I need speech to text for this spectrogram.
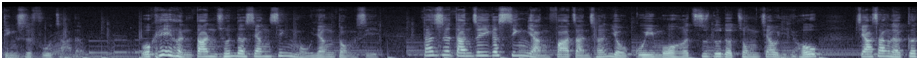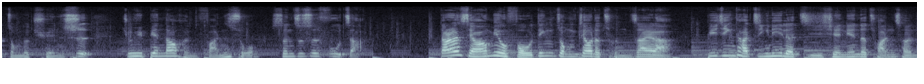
定是复杂的。我可以很单纯的相信某样东西，但是当这一个信仰发展成有规模和制度的宗教以后，加上了各种的诠释，就会变到很繁琐，甚至是复杂。当然，小王没有否定宗教的存在啦。毕竟，它经历了几千年的传承，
